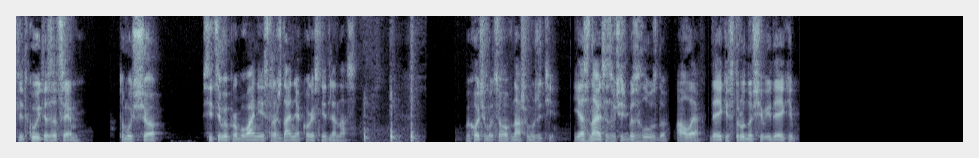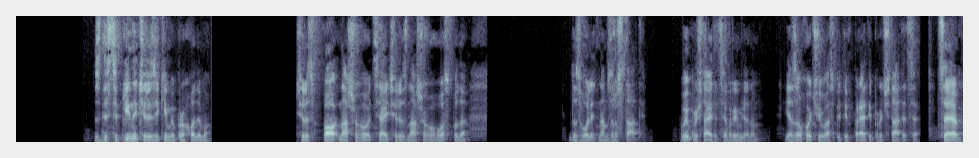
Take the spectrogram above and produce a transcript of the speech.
Слідкуйте за цим, тому що всі ці випробування і страждання корисні для нас. Ми хочемо цього в нашому житті. Я знаю, це звучить безглуздо, але деякі з труднощів і деякі з дисципліни, через які ми проходимо, через нашого Отця і через нашого Господа дозволять нам зростати. Ви прочитаєте це в римлянам. Я заохочую вас піти вперед і прочитати це. Це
